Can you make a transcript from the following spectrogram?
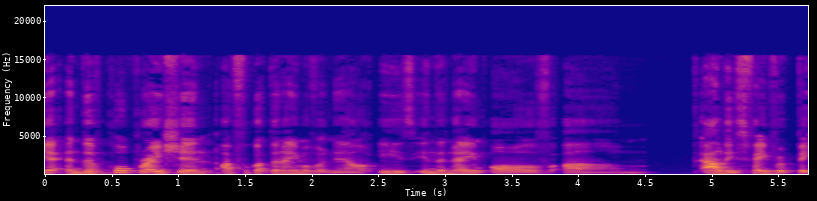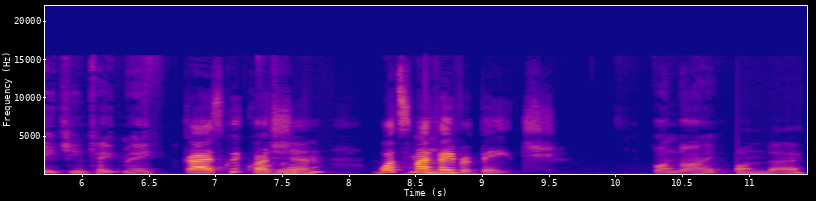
Yeah, and the corporation, I forgot the name of it now, is in the name of um, Ali's favorite beach in Cape May, Guys, quick question. What's my Mhm. favorite beach? Bondi. Bondi.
